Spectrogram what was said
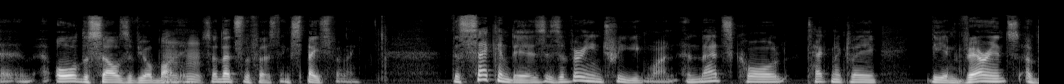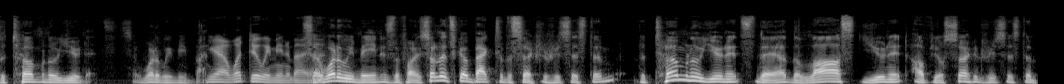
uh, all the cells of your body. So that's the first thing, space filling. The second is is a very intriguing one, and that's called technically the invariance of the terminal units. So what do we mean by that? Yeah. What do we mean by So that? what do we mean is the following. So let's go back to the circulatory system. The terminal units there, the last unit of your circulatory system,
